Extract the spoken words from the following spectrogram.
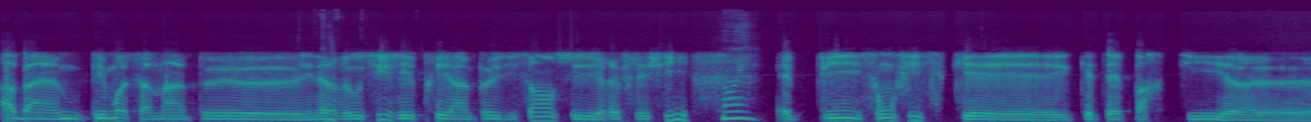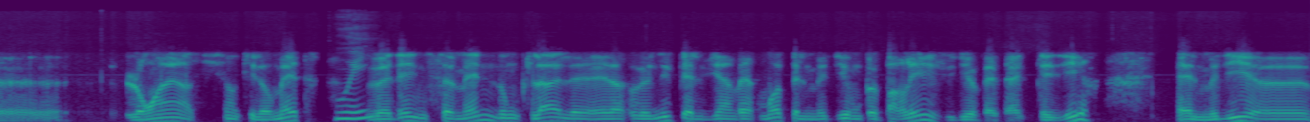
Ah ben, puis moi ça m'a un peu euh, énervé aussi. J'ai pris un peu de distance, j'ai réfléchi. Oui. Et puis son fils qui est qui était parti euh, loin à 600 kilomètres Oui. venait une semaine. Donc là, elle, elle est revenue, puis elle vient vers moi, puis elle me dit on peut parler? Je lui dis ben, avec plaisir. Elle me dit euh,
